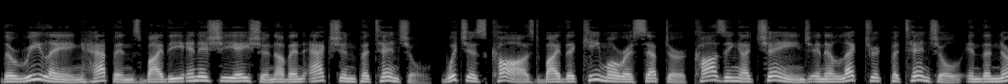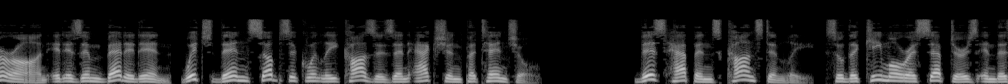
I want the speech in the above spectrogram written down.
The relaying happens by the initiation of an action potential, which is caused by the chemoreceptor causing a change in electric potential in the neuron it is embedded in, which then subsequently causes an action potential. This happens constantly, so the chemoreceptors in the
